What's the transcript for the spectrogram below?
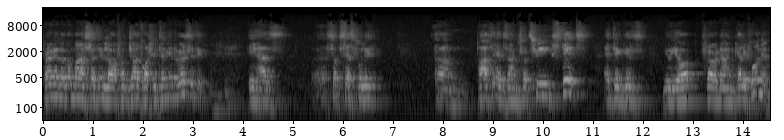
parent of a master's in law from George Washington University. He has uh, successfully um, passed exams for three states. I think is New York, Florida, and California.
